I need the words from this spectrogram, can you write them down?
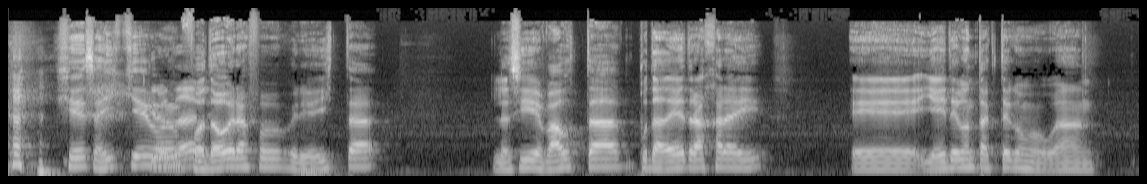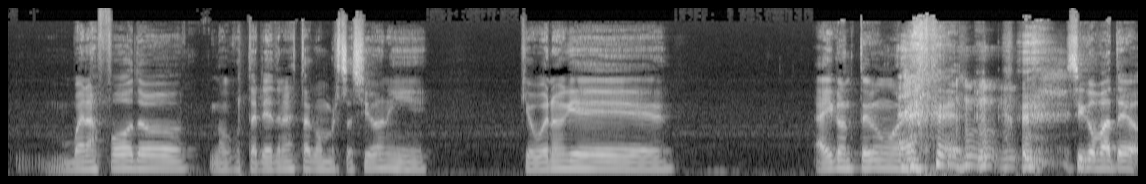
dije, ¿sabéis qué, weón? brutal. Fotógrafo, periodista, lo sigue Pauta, puta, debe trabajar ahí. Eh, y ahí te contacté como, weón, buenas fotos, nos gustaría tener esta conversación y qué bueno que... Ahí conté como psicopateo.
